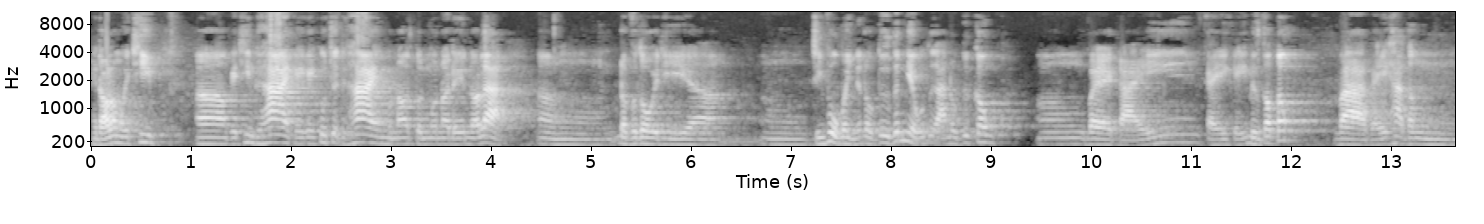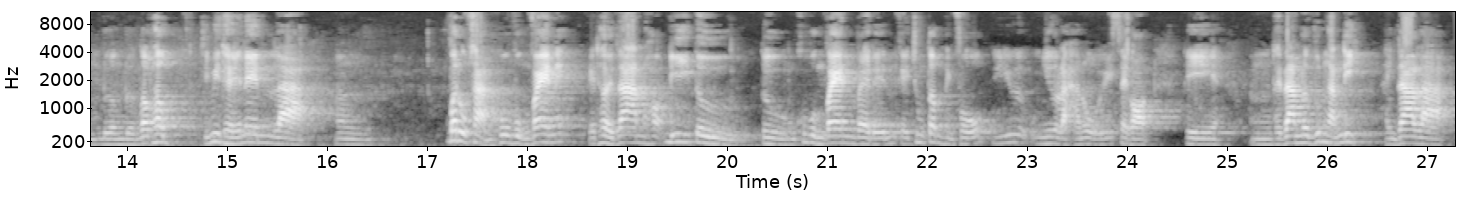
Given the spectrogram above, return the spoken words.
Thì đó là một cái team à, cái team thứ hai cái cái câu chuyện thứ hai mà nói tuần muốn nói đến đó là um, đợt vừa rồi thì uh, chính phủ mình đã đầu tư rất nhiều dự án đầu tư công về cái cái cái đường cao tốc và cái hạ tầng đường đường giao thông. Chính vì thế nên là bất động sản khu vùng ven ấy cái thời gian họ đi từ từ khu vùng ven về đến cái trung tâm thành phố ví dụ như là Hà Nội Sài Gòn thì um, thời gian nó rút ngắn đi. Thành ra là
